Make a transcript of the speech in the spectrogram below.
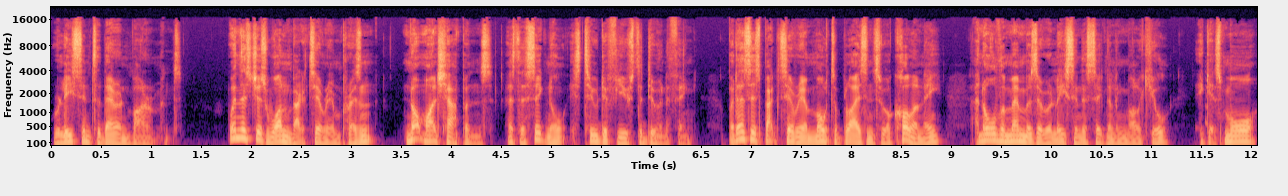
release into their environment. When there's just one bacterium present, not much happens as the signal is too diffuse to do anything. But as this bacterium multiplies into a colony and all the members are releasing the signaling molecule, it gets more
